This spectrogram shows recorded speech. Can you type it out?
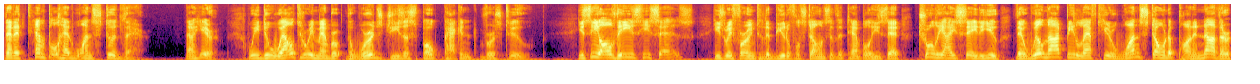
that a temple had once stood there. Now, here, we do well to remember the words Jesus spoke back in verse 2. You see all these, he says? He's referring to the beautiful stones of the temple. He said, Truly I say to you, there will not be left here one stone upon another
